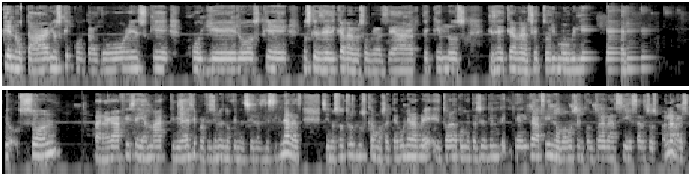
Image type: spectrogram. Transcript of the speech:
que notarios, que contadores, que joyeros, que los que se dedican a las obras de arte, que los que se dedican al sector inmobiliario son para GAFI se llama actividades y profesiones no financieras designadas. Si nosotros buscamos actividad vulnerable en toda la documentación del, GAFI, no vamos a encontrar así esas dos palabras.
